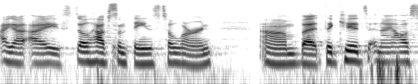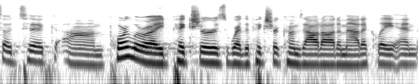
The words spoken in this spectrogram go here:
I got I still have some things to learn. Um, but the kids, and I also took um, Polaroid pictures where the picture comes out automatically. And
